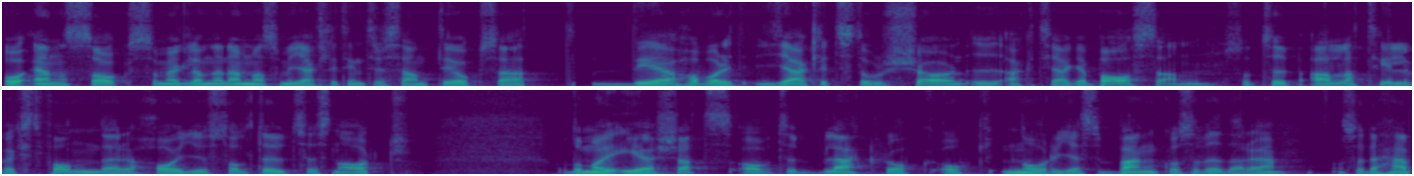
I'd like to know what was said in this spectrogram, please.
Och en sak som jag glömde nämna som är jäkligt intressant är också att det har varit jäkligt stor körn i aktieägarbasen. Så typ alla tillväxtfonder har ju sålt ut sig snart. Och de har ju ersatts av typ Blackrock och Norges bank och så vidare. Så det här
